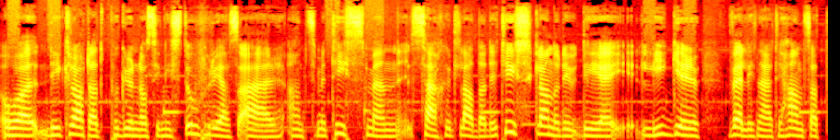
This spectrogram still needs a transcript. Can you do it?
Och det är klart att på grund av sin historia så är antisemitismen särskilt laddad i Tyskland och det, det ligger väldigt nära till hands att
